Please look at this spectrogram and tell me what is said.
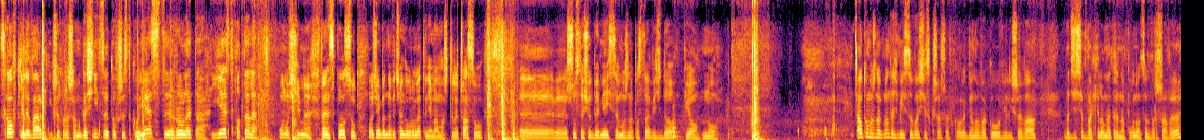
Schowki, lewarki, przepraszam, gaśnice, to wszystko jest. Roleta jest, fotele unosimy w ten sposób. Może nie będę wyciągał rolety, nie mam aż tyle czasu. Eee, szóste, siódme miejsce można postawić do pionu. Auto można oglądać w miejscowości Skrzeszew koło Legionowa, koło Wieliszewa. 22 km na północ od Warszawy.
